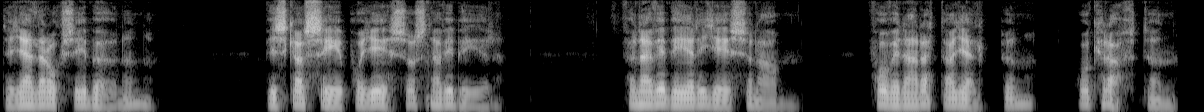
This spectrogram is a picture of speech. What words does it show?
Det gäller också i bönen. Vi ska se på Jesus när vi ber för när vi ber i Jesu namn får vi den rätta hjälpen och kraften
